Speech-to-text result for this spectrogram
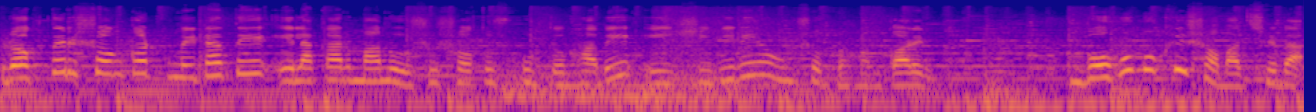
রক্তের সংকট মেটাতে এলাকার মানুষ স্বতঃস্ফূর্তভাবে এই শিবিরে অংশগ্রহণ করেন। বহুমুখী সমাজসেবা।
